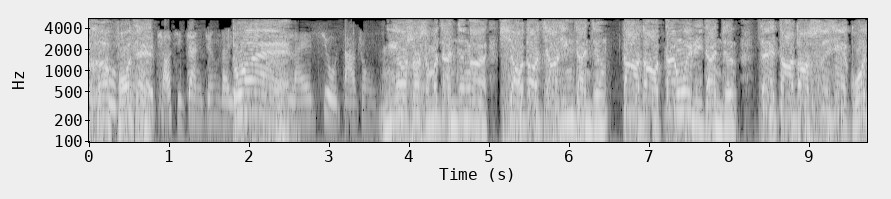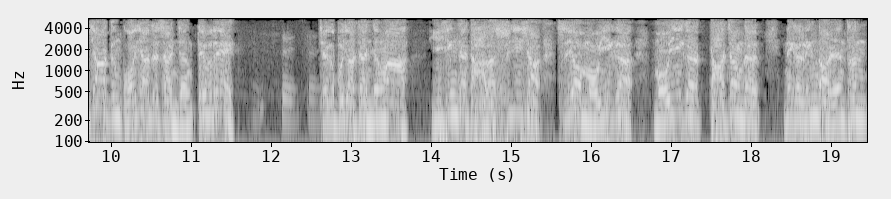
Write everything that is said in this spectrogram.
和佛在挑起战争的，对，来救大众。你要说什么战争啊？小到家庭战争，大到单位里战争，再大到世界国家跟国家的战争，对不对？对对。这个不叫战争吗？已经在打了。实际上，只要某一个某一个打仗的那个领导人，他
